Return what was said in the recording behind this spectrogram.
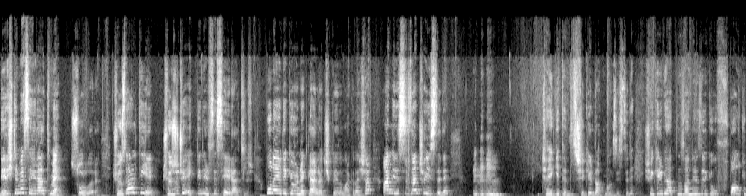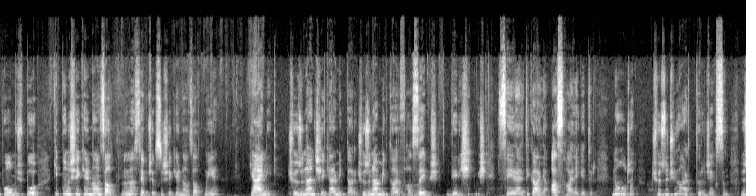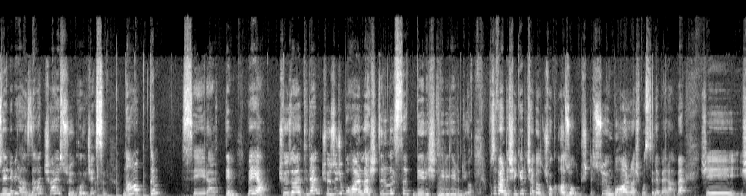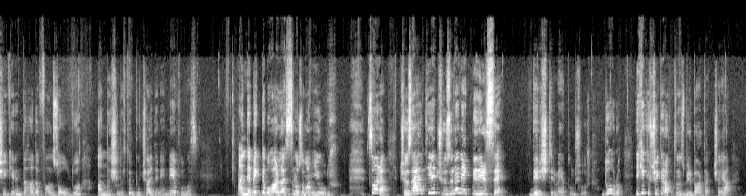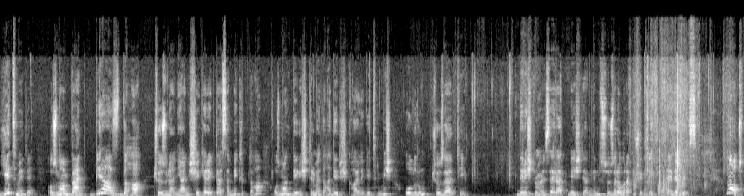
Deriştirme seyreltme soruları. Çözeltiye çözücü eklenirse seyreltilir. Bunu evdeki örneklerle açıklayalım arkadaşlar. Anneniz sizden çay istedi. Çayı getirdi, şekeri de atmanızı istedi. Şekeri bir attınız, anneniz dedi ki uf bal küpü olmuş bu. Git bunun şekerini azalt. Nasıl yapacaksın şekerini azaltmayı? Yani çözünen şeker miktarı, çözünen miktarı fazlaymış, derişikmiş. Seyreltik hale, az hale getir. Ne olacak? Çözücüyü arttıracaksın. Üzerine biraz daha çay suyu koyacaksın. Ne yaptım? Seyrelttim. Veya çözeltiden çözücü buharlaştırılırsa deriştirilir diyor. Bu sefer de şekeri çok az, çok az olmuştu. Suyun buharlaşmasıyla beraber şey, şekerin daha da fazla olduğu anlaşılır. Tabi bu çay deneyinde yapılmaz. Anne bekle buharlaşsın o zaman iyi olur. Sonra çözeltiye çözünen eklenirse deriştirme yapılmış olur. Doğru. 2 küp şeker attınız bir bardak çaya. Yetmedi. O zaman ben biraz daha çözünen yani şeker eklersem bir küp daha o zaman deriştirme daha derişik hale getirmiş olurum çözeltiyi. Deriştirme ve seyreltme işlemlerini sözel olarak bu şekilde ifade edebiliriz. Not.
